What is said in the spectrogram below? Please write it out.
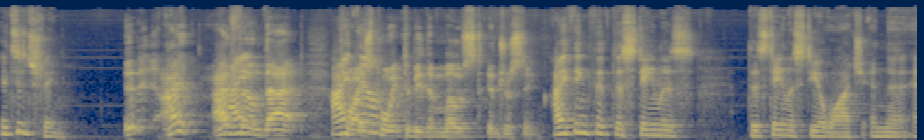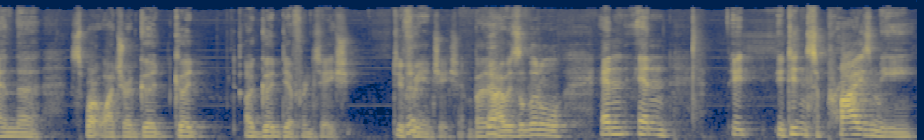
It's interesting. it, I I I- found that I price found- point to be the most interesting. I think that the stainless, the stainless steel watch and the and the sport watch are good, good, a good differentiation, differentiation. But Yeah. I was a little, and and it it didn't surprise me.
